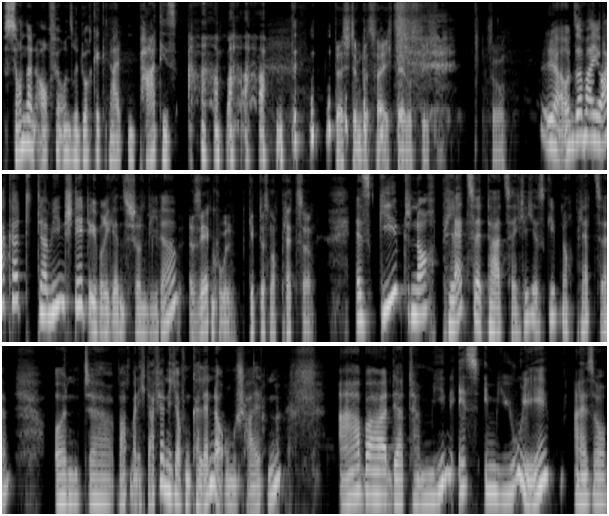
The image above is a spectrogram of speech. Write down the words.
sondern auch für unsere durchgeknallten Partys am Abend. Das stimmt, das war echt sehr lustig. So. Ja, unser Mallorca-Termin steht übrigens schon wieder. Sehr cool. Gibt es noch Plätze? Es gibt noch Plätze tatsächlich. Es gibt noch Plätze. Und äh, warte mal, ich darf ja nicht auf den Kalender umschalten. Aber der Termin ist im Juli. Also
